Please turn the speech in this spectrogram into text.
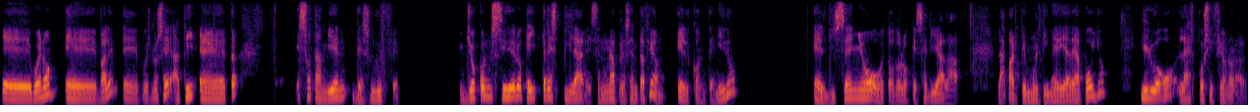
eh, bueno, eh, vale, eh, pues no sé, aquí eso también desluce. Yo considero que hay tres pilares en una presentación: el contenido, el diseño o todo lo que sería la, parte multimedia de apoyo y luego la exposición oral.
